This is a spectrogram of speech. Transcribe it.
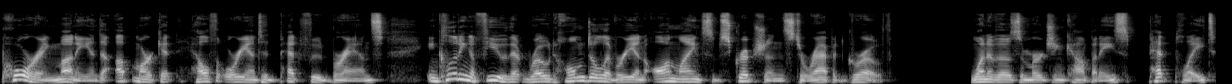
pouring money into upmarket, health oriented pet food brands, including a few that rode home delivery and online subscriptions to rapid growth. One of those emerging companies, PetPlate,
